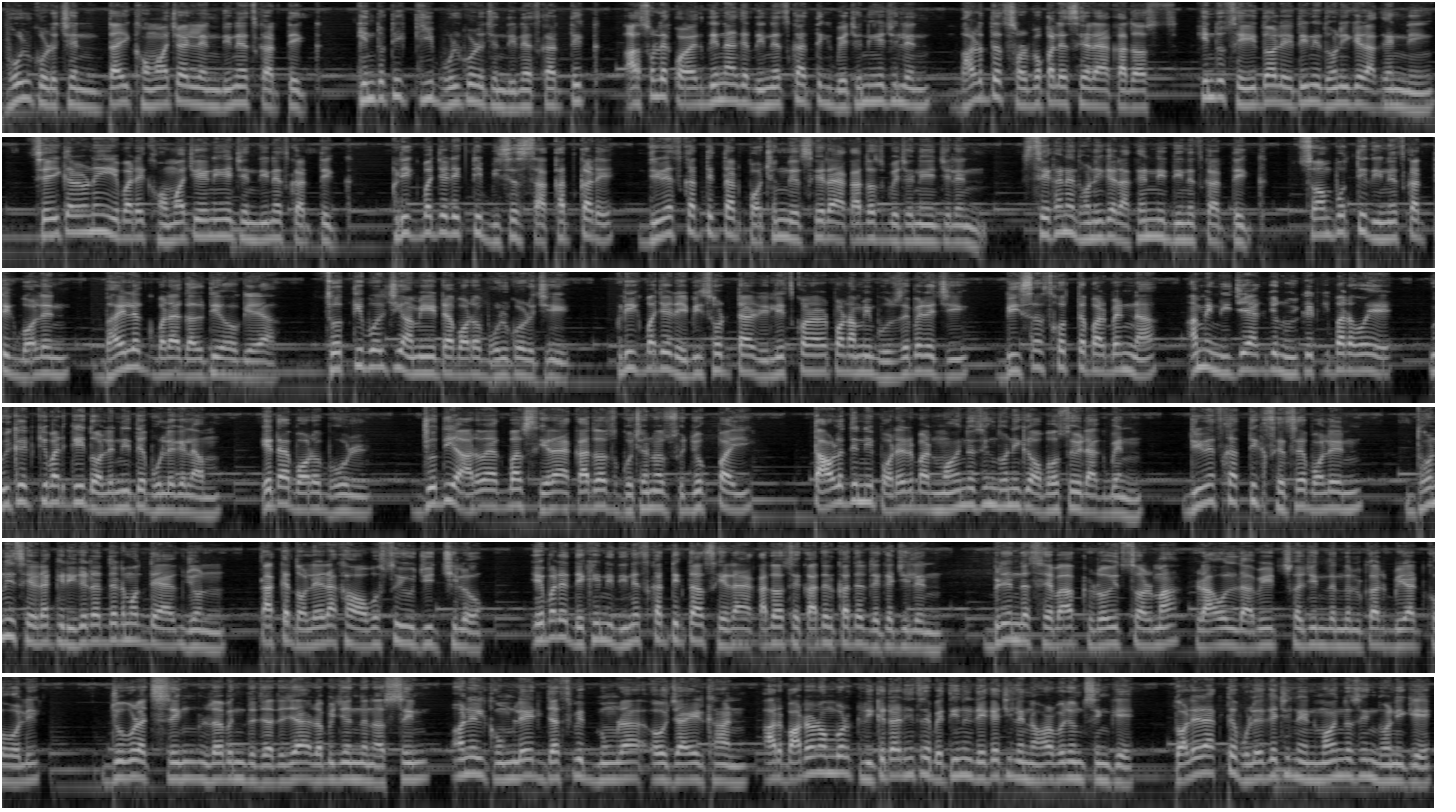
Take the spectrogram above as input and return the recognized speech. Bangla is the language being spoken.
ভুল করেছেন, তাই ক্ষমা চাইলেন দীনেশ কার্তিক। কিন্তু ঠিক কী ভুল করেছেন দীনেশ কার্তিক? আসলে কয়েকদিন আগে দীনেশ কার্তিক বেছে নিয়েছিলেন ভারতের সর্বকালের সেরা একাদশ, কিন্তু সেই দলে তিনি ধোনিকে রাখেননি। সেই কারণেই এবারে ক্ষমা চেয়ে নিয়েছেন দীনেশ কার্তিক। ক্রিকবাজের একটি বিশেষ সাক্ষাৎকারে দীনেশ কার্তিক তার পছন্দের সেরা একাদশ বেছে নিয়েছিলেন। সেখানে ধোনিকে রাখেননি দীনেশ কার্তিক। সম্পত্তি দীনেশ কার্তিক বলেন, ভাই লোক বড়া গলতি হো গেয়া। সত্যি বলছি, আমি এটা বড় ভুল করেছি। ক্রিকবাজের এপিসোডটা রিলিজ করার পর আমি বুঝতে পেরেছি, বিশ্বাস করতে পারবেন না, আমি নিজে একজন উইকেট কিপার হয়ে উইকেট কিপারকেই দলে নিতে ভুলে গেলাম। এটা বড় ভুল। যদি আরও একবার সেরা একাদশ গোছানোর সুযোগ পাই, তাহলে তিনি পরের বার মহেন্দ্র সিং ধোনিকে অবশ্যই রাখবেন। দীনেশ কার্তিক শেষে বলেন, ধোনি সেরা ক্রিকেটারদের মধ্যে একজন। তাকে দলে রাখা অবশ্যই উচিত ছিল। এবারে দেখেনি দীনেশ কার্তিক তার সেরা একাদশে কাদের কাদের রেখেছিলেন। বীরেন্দ্র সেবাগ, রোহিত শর্মা, রাহুল দ্রাবিড় সচিন তেন্ডুলকর, বিরাট কোহলি যুবরাজ সিং, রবীন্দ্র জাদেজা রবিচন্দ্রন অশ্বিন অনিল কুম্বলে, জসপ্রীত বুমরা ও জাহির খান। আর বারো নম্বর ক্রিকেটার হিসেবে তিনি রেখেছিলেন হরভজন সিংকে। দলে রাখতে ভুলে গেছিলেন মহেন্দ্র সিং ধোনিকে।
